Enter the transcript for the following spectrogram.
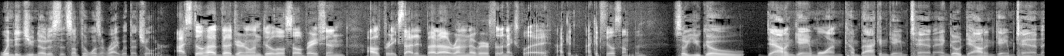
When did you notice that something wasn't right with that shoulder? I still had the adrenaline to do a little celebration. I was pretty excited, but uh, running over for the next play, I could I could feel something. So you go down in game one, come back in game 10, and go down in game 10.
